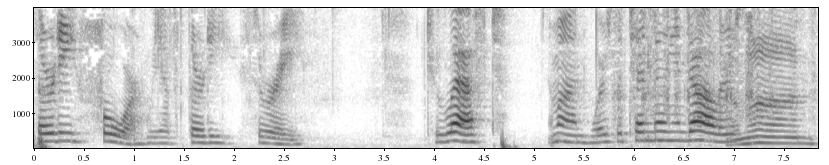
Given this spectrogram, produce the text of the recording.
34. We have 33. Two left. Come on, where's the $10 million? Come on.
